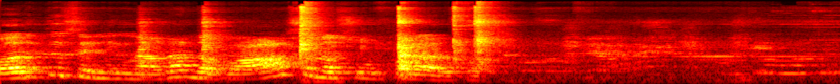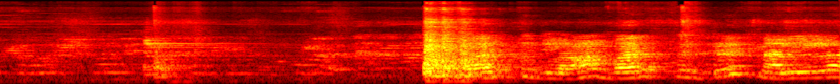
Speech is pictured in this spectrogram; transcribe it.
வறுத்து செஞ்சிங்கன்னா தான் அந்த வாசனை சூப்பராக இருக்கும். வறுத்துக்கலாம். வறுத்துட்டு நல்லா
